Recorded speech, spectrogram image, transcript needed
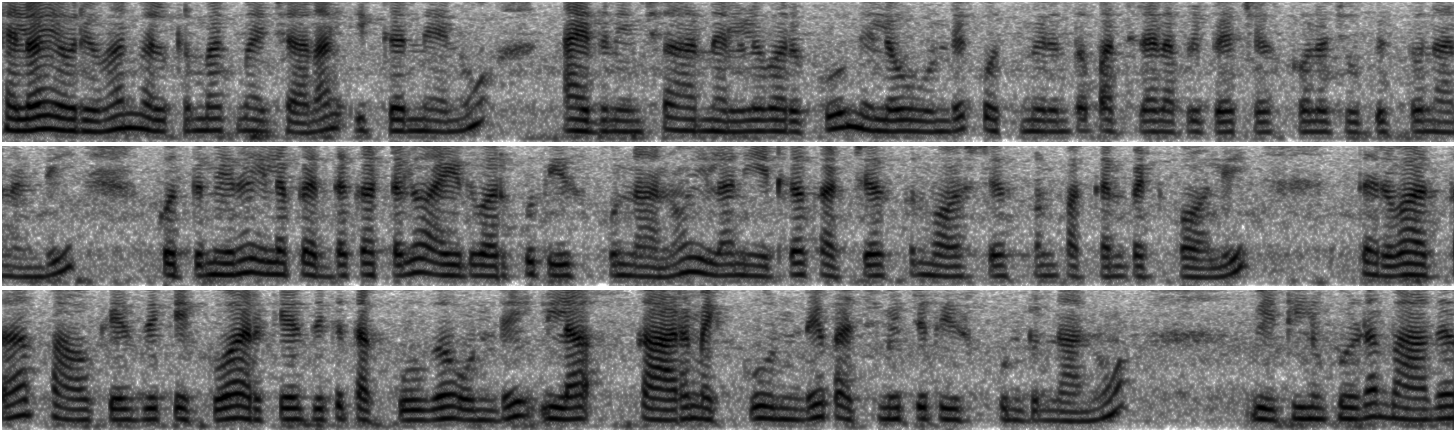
Hello everyone welcome back my channel. ఇక్కడ నేను ఐదు నుంచి ఆరు నెలల వరకు నిలవ ఉండే కొత్తిమీరతో పచ్చడి ఎలా ప్రిపేర్ చేసుకోవాలో చూపిస్తున్నానండి. కొత్తిమీర ఇలా పెద్ద కట్టలు ఐదు వరకు తీసుకున్నాను. ఇలా నీట్గా కట్ చేసుకుని వాష్ చేసుకొని పక్కన పెట్టుకోవాలి. తర్వాత పావు కేజీకి ఎక్కువ అర కేజీకి తక్కువగా ఉండే ఇలా కారం ఎక్కువ ఉండే పచ్చిమిర్చి తీసుకుంటున్నాను. వీటిని కూడా బాగా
